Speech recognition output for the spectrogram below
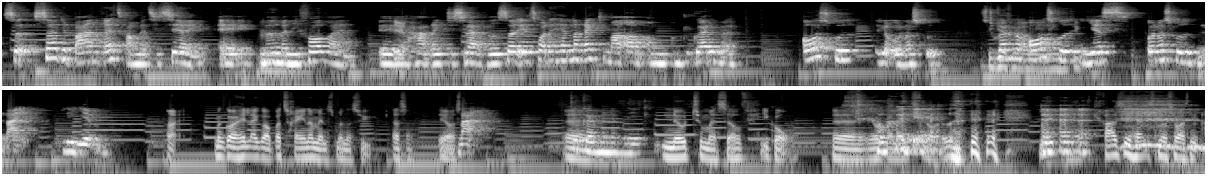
så, så er det bare en retraumatisering af Mm. noget, man i forvejen øh, Ja. har rigtig svært ved. Så jeg tror, det handler rigtig meget om, om, om du gør det med overskud eller underskud. Hvis Det du gør det med så overskud, mening, yes. Underskud, nej. Bliv hjemme. Man går heller ikke op og træner, mens man er syg. Altså, det er også Nej, det øh, gør man nemlig ikke. note to myself i går. Øh, jeg var Oh, lidt snottet. lidt kras i halsen, og så var sådan,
